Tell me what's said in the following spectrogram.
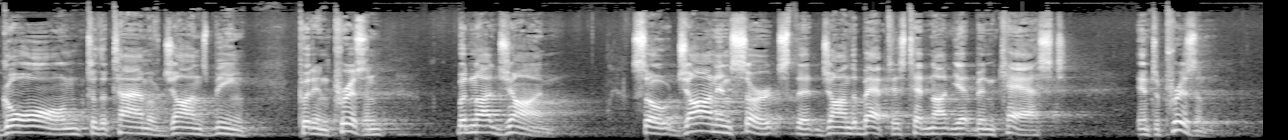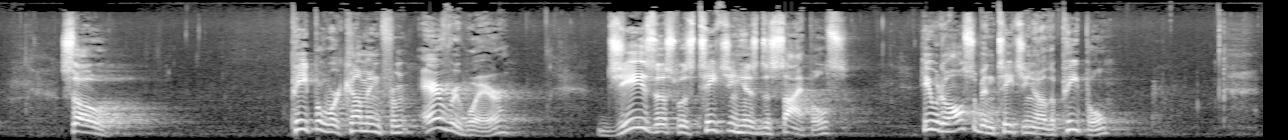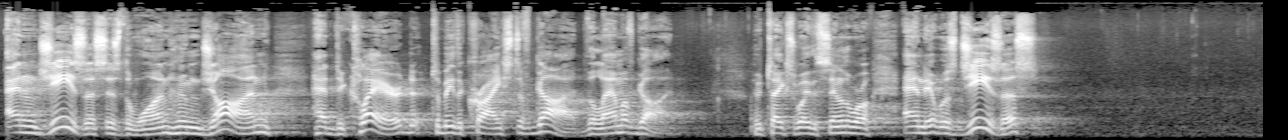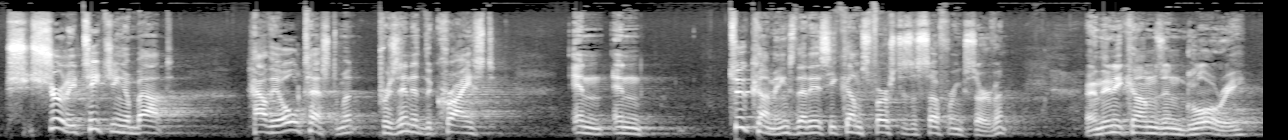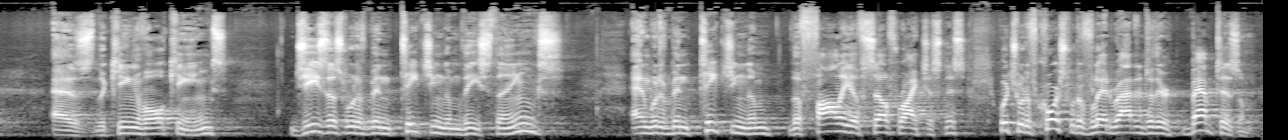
go on to the time of John's being put in prison, but not John. So John inserts that John the Baptist had not yet been cast into prison. So people were coming from everywhere. Jesus was teaching his disciples. He would have also been teaching other people. And Jesus is the one whom John had declared to be the Christ of God, the Lamb of God, who takes away the sin of the world. And it was Jesus surely teaching about how the Old Testament presented the Christ in, in two comings that is, he comes first as a suffering servant, and then he comes in glory as the King of all kings. Jesus would have been teaching them these things and would have been teaching them the folly of self-righteousness which would of course would have led right into their baptism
